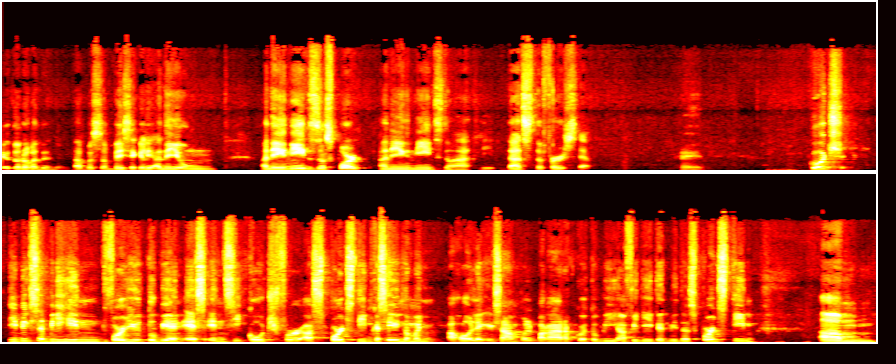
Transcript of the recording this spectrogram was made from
Ituro ka dun yun. Tapos, so basically, ano yung ano yung needs ng sport, ano yung needs ng athlete. That's the first step. Right. Coach, ibig sabihin for you to be an SNC coach for a sports team, kasi yun naman ako, like example, pangarap ko to be affiliated with a sports team, um,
